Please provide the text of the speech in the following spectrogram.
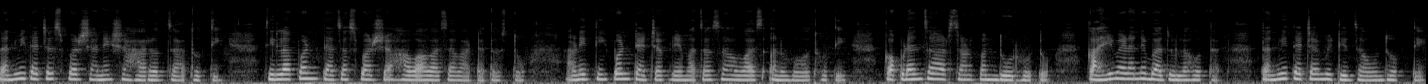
तन्वी त्याच्या स्पर्शाने शहारत जात होती. तिला पण त्याचा स्पर्श हवावासा वाटत असतो आणि ती पण त्याच्या प्रेमाचा सहवास अनुभवत होती. कपड्यांचा अडचण पण दूर होतो. काही वेळाने बाजूला होतात. तन्वी त्याच्या मिठीत जाऊन झोपते.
